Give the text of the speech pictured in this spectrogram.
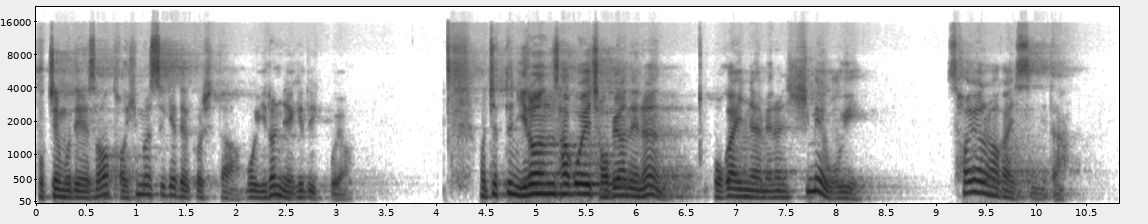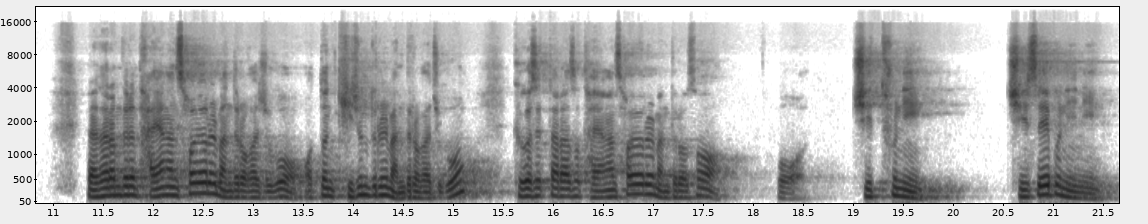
국제 무대에서 더 힘을 쓰게 될 것이다. 뭐 이런 얘기도 있고요. 어쨌든 이런 사고의 저변에는 뭐가 있냐면은 힘의 우위, 서열화가 있습니다. 그러니까 사람들은 다양한 서열을 만들어 가지고 어떤 기준들을 만들어 가지고 그것에 따라서 다양한 서열을 만들어서 뭐 G2니, G7이니,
